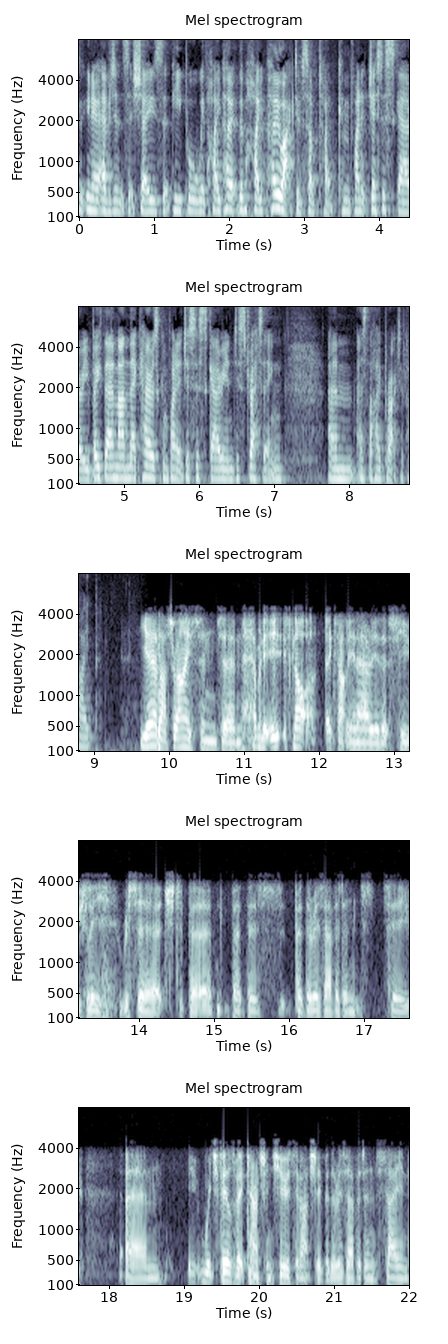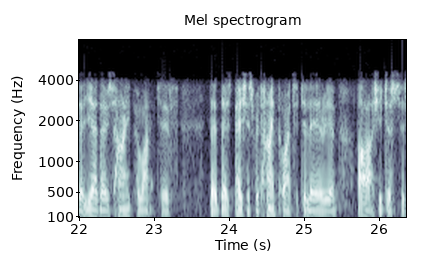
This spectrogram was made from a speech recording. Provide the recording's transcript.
you know evidence that shows that people with hypo, the hypoactive subtype can find it just as scary. Both them and their carers can find it just as scary and distressing um, as the hyperactive type. Yeah, that's right. And um, I mean, it, it's not exactly an area that's hugely researched, but but there's but there is evidence to. Um, which feels a bit counterintuitive actually, but there is evidence saying that yeah, those hypoactive that those patients with hypoactive delirium are actually just as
